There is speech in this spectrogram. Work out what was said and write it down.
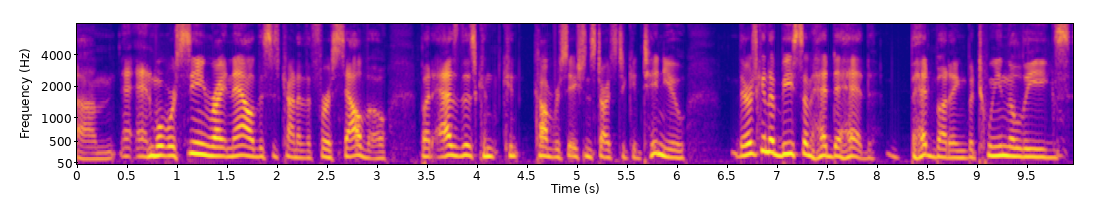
Um, and what we're seeing right now, this is kind of the first salvo, but as this con- con- conversation starts to continue, there's going to be some head to head headbutting between the leagues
